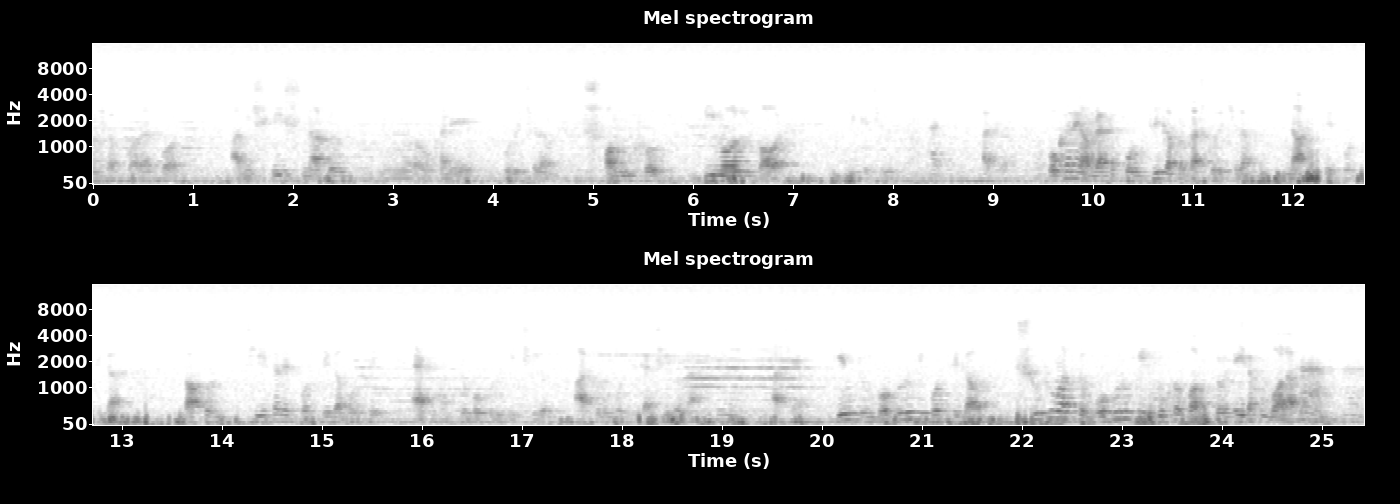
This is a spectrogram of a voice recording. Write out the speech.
এইসব করার পর আমি শেষ নাটক ওখানে করেছিলাম, শঙ্খ বিমল কর। লিখেছিলেন আচ্ছা আচ্ছা ওখানে আমরা একটা পত্রিকা প্রকাশ করেছিলাম নাটকের পত্রিকা তখন থিয়েটারের পত্রিকা বলতে একমাত্র বহুরূপী ছিল আর কোনো পত্রিকা ছিল না আচ্ছা কিন্তু বহুরূপী পত্রিকাও শুধুমাত্র বহুরূপীর মুখপত্র এইরকম বলা হতো হ্যাঁ, হ্যাঁ।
